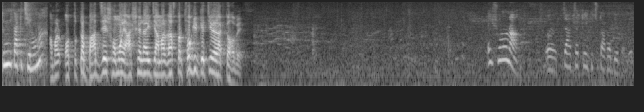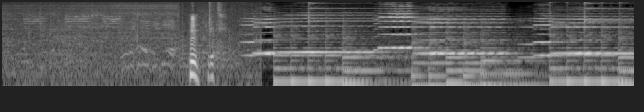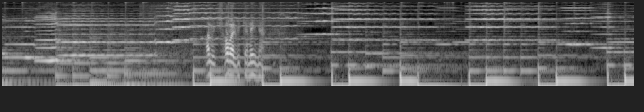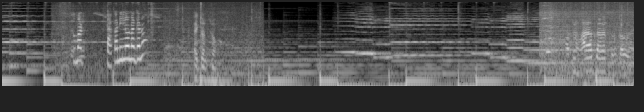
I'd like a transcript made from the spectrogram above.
তুমি তাকে চেনো না? আমার অতটা বাজে সময় আসে নাই যে আমার রাস্তার ফকিরকে চিনে রাখতে হবে। এই শোনো না আহ, চাচাকে কিছু টাকা দিয়ে দাও। হুম দিচ্ছি। আমি সবার ভিক্ষা নেই না। তোমার টাকা নিল না কেন? আই ডোন্ট নো আপনার হায়াত দ্বারা দরকার নাই।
